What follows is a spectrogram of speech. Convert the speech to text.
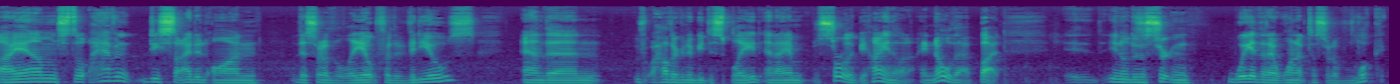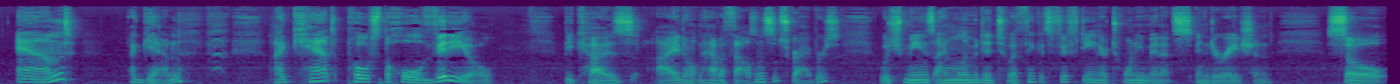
I am still I haven't decided on the sort of the layout for the videos and then how they're going to be displayed and I am sorely behind on it. I know that, but eh, you know there's a certain way that I want it to sort of look and again I can't post the whole video because I don't have a thousand subscribers, which means I'm limited to I think it's 15 or 20 minutes in duration. So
